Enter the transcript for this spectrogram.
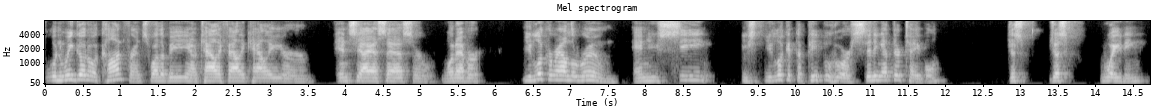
when we go to a conference, whether it be you know TALI, FALI, CALI, or NCISS or whatever, you look around the room and you see you you look at the people who are sitting at their table, just just waiting,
